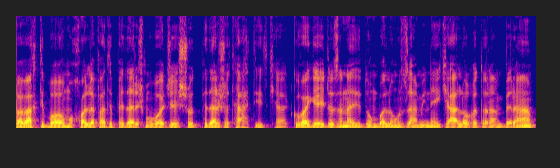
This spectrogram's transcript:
و وقتی با مخالفت پدرش مواجه شد پدرش رو تهدید کرد. گفت اگه اجازه ندید دنبال اون زمینه ای که علاقه دارم برم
